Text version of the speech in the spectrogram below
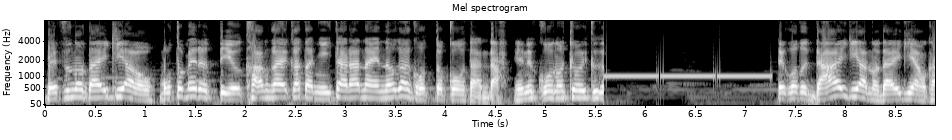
別の大規案を求めるっていう考え方に至らないのがゴッドコータンだ。N 校の教育がってことで、大議案の大議案を考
